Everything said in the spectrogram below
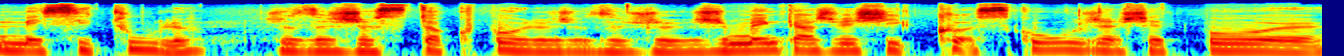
mais c'est tout là. Je veux je stocke pas là. Je, je, même quand je vais chez Costco, j'achète pas, euh,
